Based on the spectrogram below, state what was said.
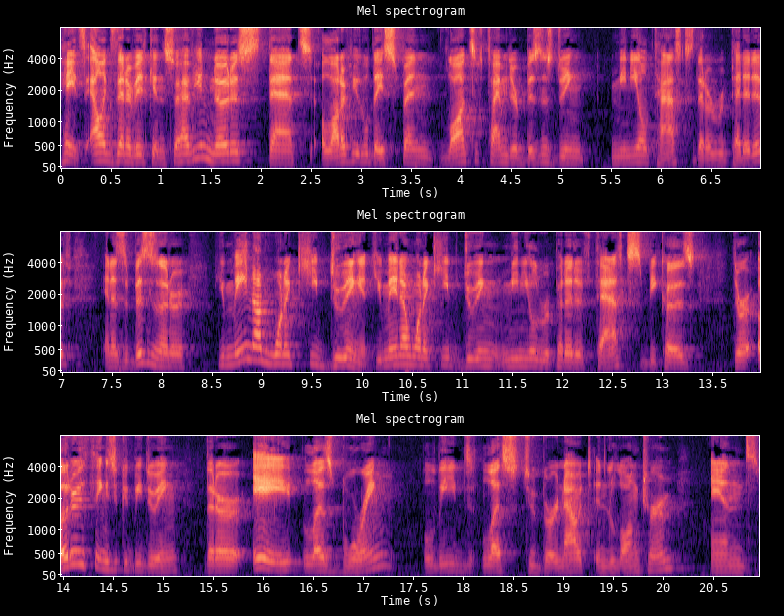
Hey, it's Alexander Vitkin. So have you noticed that a lot of people they spend lots of time in their business doing menial tasks that are repetitive? And as a business owner, you may not want to keep doing it. You may not want to keep doing menial repetitive tasks because there are other things you could be doing that are A less boring, lead less to burnout in the long term, and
